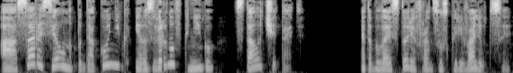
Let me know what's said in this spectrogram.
а Сара села на подоконник и, развернув книгу, стала читать. Это была история французской революции.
